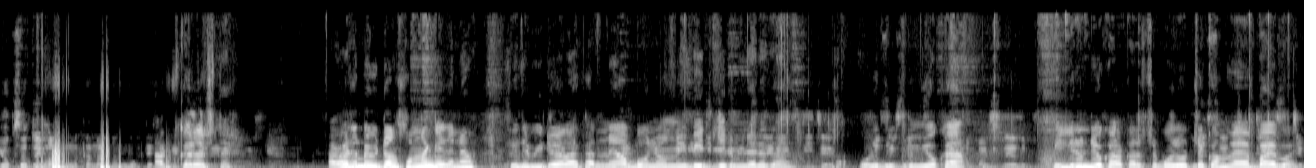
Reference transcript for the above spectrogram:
Yoksa duymadın mı kanalın muhteşem Arkadaşlar. Arkadaşlar bir videonun sonuna gelelim. Siz de videoya like atmayı, abone olmayı, bildirimleri de. Arada bildirim yok ha. Bildirim de yok arkadaşlar. Arada hoşçakalın ve bay bay.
